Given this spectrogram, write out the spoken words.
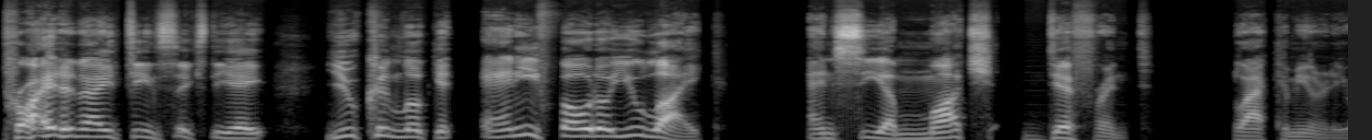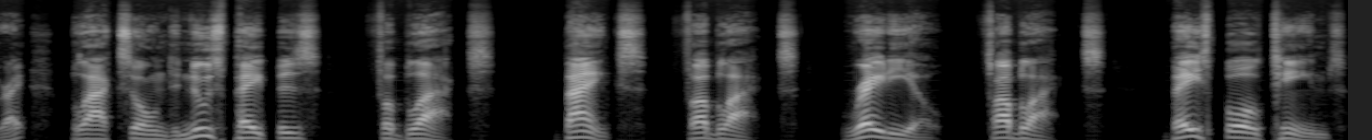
prior to 1968, you can look at any photo you like and see a much different black community, right? Blacks owned newspapers for blacks, banks for blacks, radio for blacks, baseball teams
